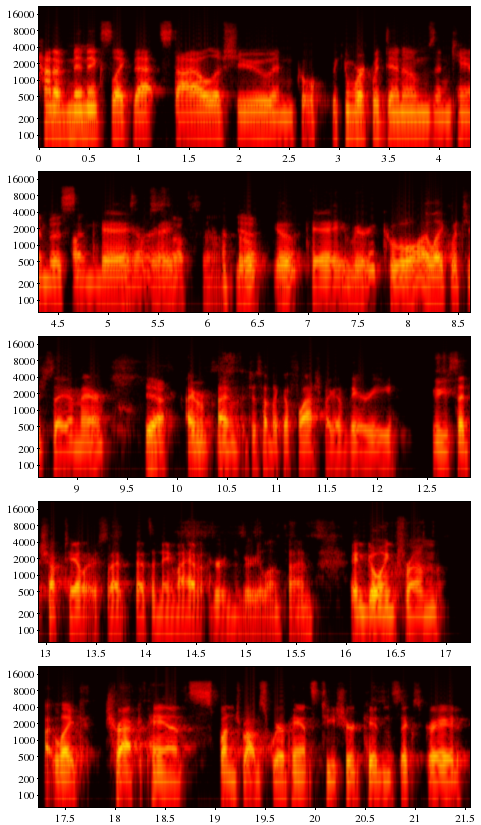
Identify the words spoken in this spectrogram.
kind of mimics like that style of shoe, and Cool. we can work with denims and canvas and Okay, all of stuff. So yeah, Okay, very cool. I like what you're saying there. yeah, I I just had like a flashback. A very you, said Chuck Taylor, so that, that's a name I haven't heard in a very long time. And going from uh, like track pants, SpongeBob SquarePants T-shirt kid in sixth grade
